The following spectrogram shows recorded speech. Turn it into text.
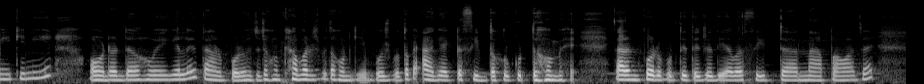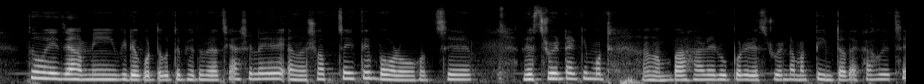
মেয়েকে নিয়ে। অর্ডার দেওয়া হয়ে গেলে তারপরে হচ্ছে যখন খাবার আসবে তখন গিয়ে বসবো। তবে আগে একটা সিট দখল করতে হবে, কারণ পরবর্তীতে যদি আবার সিটটা না পাওয়া যায়। তো এই যে আমি ভিডিও করতে করতে ভেতরে আছি। আসলে সবচাইতে বড় হচ্ছে রেস্টুরেন্ট আর কি মোট পাহাড়ের উপরে রেস্টুরেন্ট আমার তিনটা দেখা হয়েছে।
